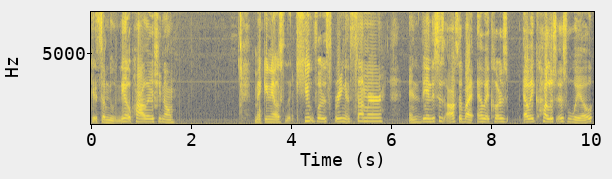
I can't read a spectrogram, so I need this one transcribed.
get some new nail polish you know make your nails look cute for the spring and summer and then this is also by LA Colors LA Colors as well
